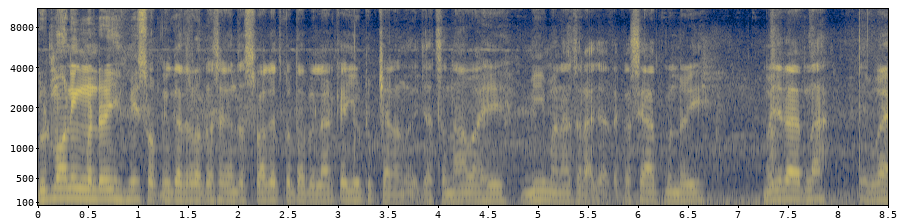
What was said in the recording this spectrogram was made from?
गुड मॉर्निंग मंडळी मी स्वप्नील कात्रड आपल्या सगळ्यांचं स्वागत करतो आपल्या लाडक्या यूट्यूब चॅनलमध्ये ज्याचं नाव आहे मी मनाचा राजा. तर कसे आहात मंडळी? मजेत आहात ना? हे बघा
